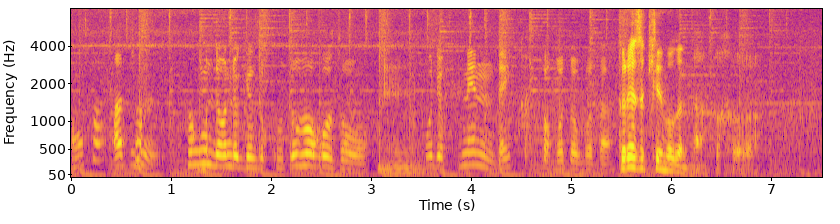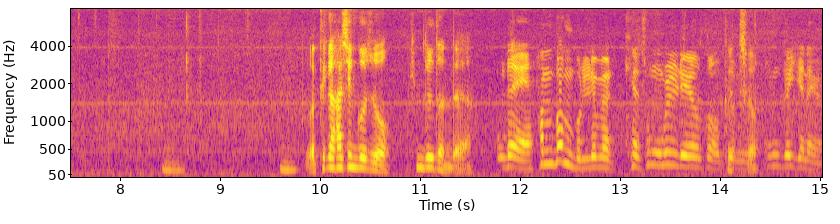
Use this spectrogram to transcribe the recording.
어? 아, 참. 형근데 오늘 계속 고도 먹어서 음, 오히려 편했는데? 고도보다. 그래서 킬 먹었나. 허허. 음. 음, 어떻게 하신 거죠? 힘들던데. 근데 한 번 물리면 계속 물려서 좀 그쵸. 힘들긴 해요.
